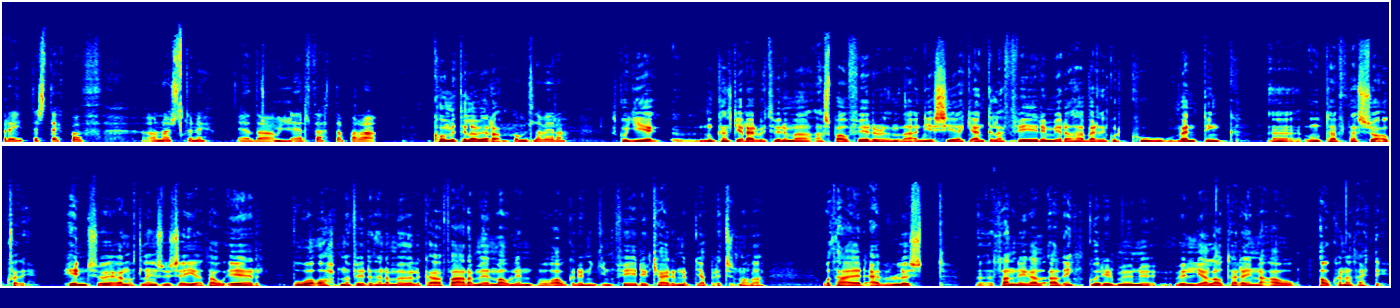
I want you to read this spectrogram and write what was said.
breytist eitthvað á næstunni eða sko er þetta bara komið til að vera? Komið til að vera. Sko ég, nú kannski er erfitt fyrir mig að spá fyrir um það en ég sé ekki endilega fyrir mér að það verði einhver kúvending uh, út af þessu ákveði. Hins vega náttúrulega eins og ég segja þá er búa að opna fyrir þennan möguleika að fara með málinn og ágreiningin fyrir kærunemt jafnbrettismála og það er eflaust uh, þannig að, að einhverjir munu vilja láta reyna á ákvæmna þætti.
